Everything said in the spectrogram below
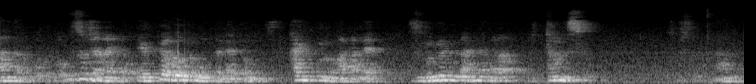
あんたのことが嘘じゃないかって言ってやろうと思ってね、台風の中で、ずぶ濡れになりながら行ったんですよ。そしたらなんとね、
